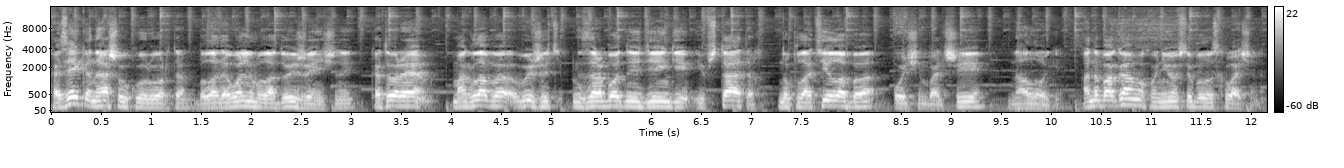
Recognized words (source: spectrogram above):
Хозяйка нашего курорта была довольно молодой женщиной, которая могла бы выжить на заработанные деньги и в Штатах, но платила бы очень большие налоги. А на Багамах у нее все было схвачено.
